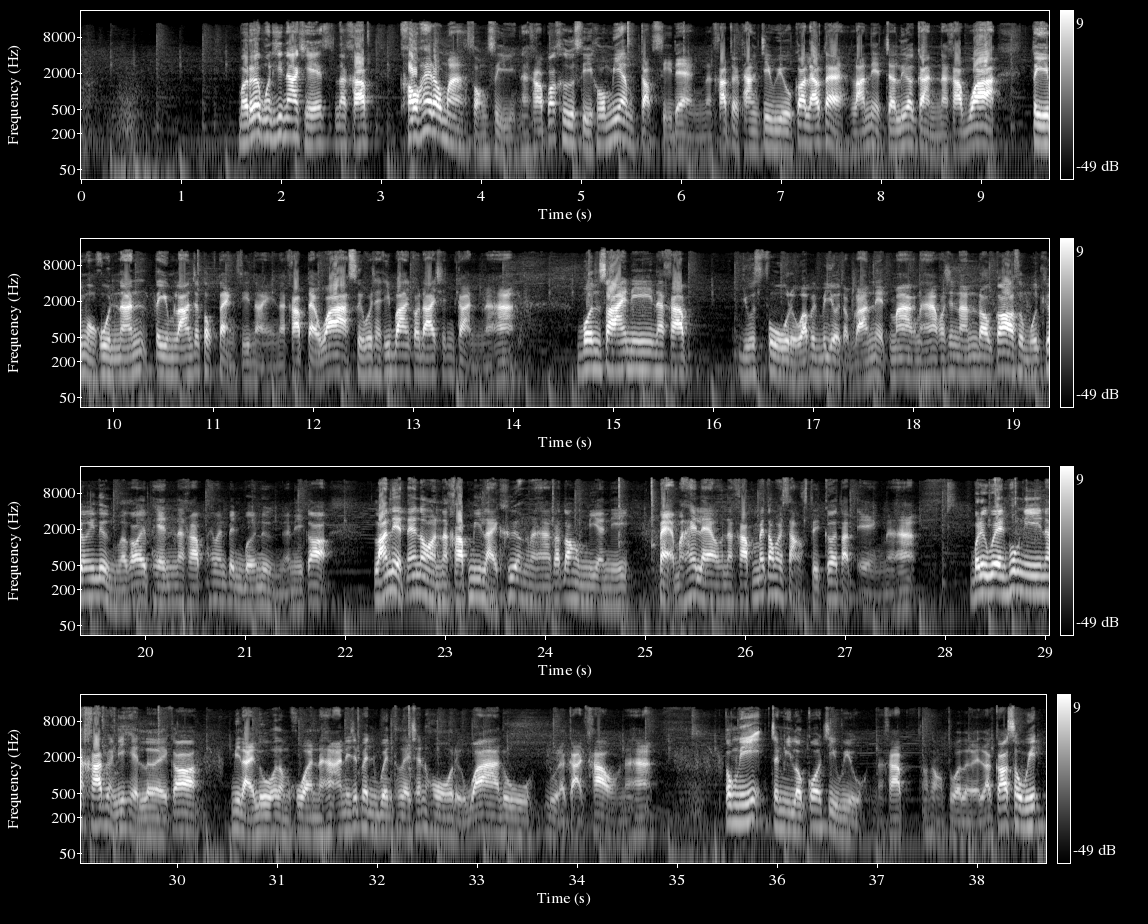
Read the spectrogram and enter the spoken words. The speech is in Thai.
มาเริ่มกันที่หน้าเคสนะครับ เขาให้เรามา 2 สีนะครับก็คือสีโครเมียมกับสีแดงนะครับจากทาง G-View ก็แล้วแต่ร้านเน็ตจะเลือกกันนะครับว่าธีมของคุณนั้นธีมร้านจะตกแต่งสีไหนนะครับแต่ว่าซื้อไว้ใช้ที่บ้านก็ได้เช่นกันนะฮะบนซ้ายนี้นะครับ useful หรือว่าเป็นประโยชน์กับร้านเน็ตมากนะฮะเพราะฉะนั้นเราก็สมมุติเครื่องที่หนึ่งแล้วก็ไปเพ้นท์นะครับให้มันเป็นเบอร์หนึ่งอันนี้ก็ร้านเน็ตแน่นอนนะครับมีหลายเครื่องนะฮะก็ต้องมีอันนี้แปะมาให้แล้วนะครับไม่ต้องไปสั่งสติกเกอร์ตัดเองนะฮะบริเวณพวกนี้นะครับอย่างที่เห็นเลยก็ มีหลายรูพอสมควรนะฮะ อันนี้จะเป็น ventilation hole หรือว่ารูดูดอากาศเข้านะฮะ ตรงนี้จะมีโลโก้ G-View นะครับ ทั้งสองตัวเลย แล้วก็สวิตช์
